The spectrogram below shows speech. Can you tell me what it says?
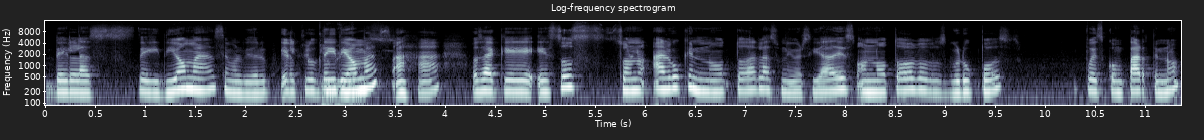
de las de idiomas, se me olvidó el, el club de Club de idiomas, ajá. O sea que estos son algo que no todas las universidades o no todos los grupos pues comparten, ¿no?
